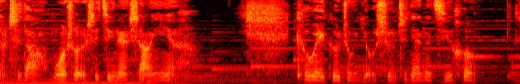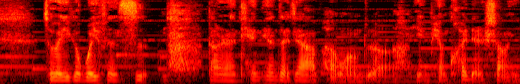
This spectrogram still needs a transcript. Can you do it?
要知道魔兽也是今年上映啊，可谓各种有生之年的集合。作为一个伪粉丝，当然天天在家盼望着影片快点上映。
